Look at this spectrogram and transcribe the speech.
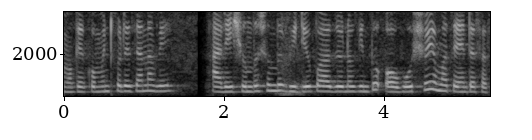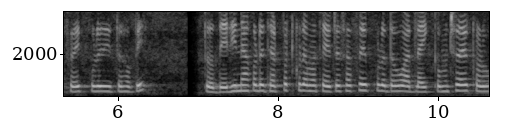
আমাকে কমেন্ট করে জানাবে। আর এই সুন্দর সুন্দর ভিডিও পাওয়ার জন্য কিন্তু অবশ্যই আমার চ্যানেলটা সাবস্ক্রাইব করে দিতে হবে। তো দেরি না করে ঝটপট করে আমার চ্যানেলটা সাবস্ক্রাইব করে দেবো আর লাইক কমেন্ট শেয়ার করো।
